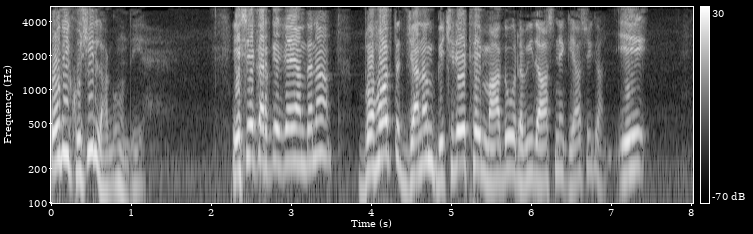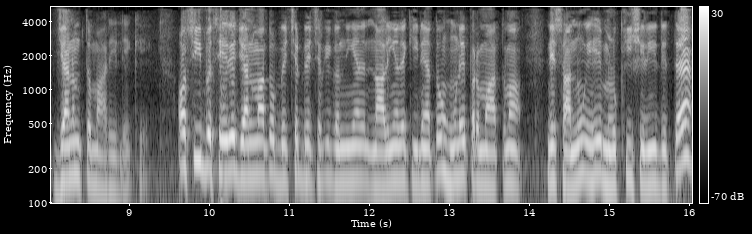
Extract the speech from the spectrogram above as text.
ਉਹਦੀ ਖੁਸ਼ੀ ਲੱਗ ਹੁੰਦੀ ਹੈ। ਇਸੇ ਕਰਕੇ ਕਿਹਾ ਜਾਂਦਾ ਨਾ ਬਹੁਤ ਜਨਮ ਵਿਛੜੇ ਥੇ ਮਾਧੋ ਰਵਿਦਾਸ ਨੇ ਕਿਹਾ ਸੀਗਾ ਇਹ ਜਨਮ ਤੁਮਾਰੇ ਲੇਖੇ ਅਸੀਂ ਬਥੇਰੇ ਜਨਮਾਂ ਤੋਂ ਵਿਛੜ ਵਿਛੜ ਕੇ ਗੰਦੀਆਂ ਨਾਲੀਆਂ ਦੇ ਕੀੜਿਆਂ ਤੋਂ ਹੁਣ ਇਹ ਪ੍ਰਮਾਤਮਾ ਨੇ ਸਾਨੂੰ ਇਹ ਮਨੁੱਖੀ ਸਰੀਰ ਦਿੱਤਾ ਹੈ।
